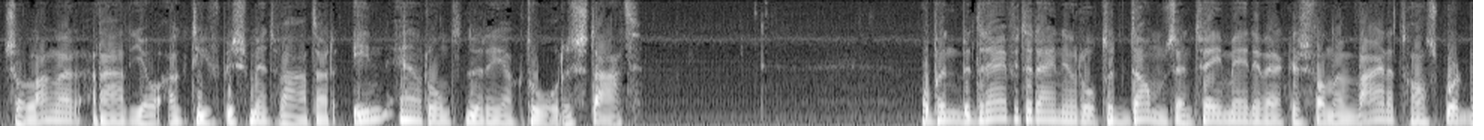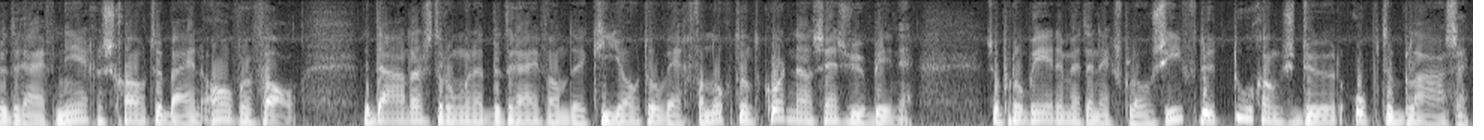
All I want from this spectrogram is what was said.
zolang er radioactief besmet water in en rond de reactoren staat. Op een bedrijventerrein in Rotterdam zijn twee medewerkers van een waardetransportbedrijf neergeschoten bij een overval. De daders drongen het bedrijf van de Kyoto-weg vanochtend kort na zes uur binnen. Ze probeerden met een explosief de toegangsdeur op te blazen.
